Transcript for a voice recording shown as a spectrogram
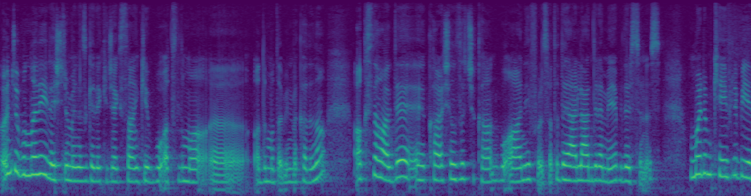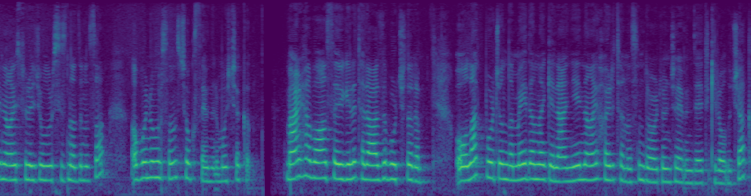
Önce bunları iyileştirmeniz gerekecek sanki bu atılıma e, adım atabilmek adına. Aksi halde e, karşınıza çıkan bu ani fırsatı değerlendiremeyebilirsiniz. Umarım keyifli bir yeni ay süreci olur sizin adınıza. Abone olursanız çok sevinirim. Hoşçakalın. Merhaba sevgili terazi burçları. Oğlak burcunda meydana gelen yeni ay haritanızın dördüncü evinde etkili olacak.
